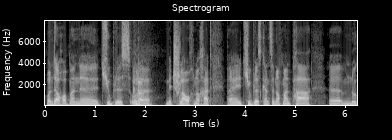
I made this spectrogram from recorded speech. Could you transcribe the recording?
Und auch, ob man äh, Tubeless Klar. oder mit Schlauch noch hat. Bei Tubeless kannst du noch mal ein paar äh, 0,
